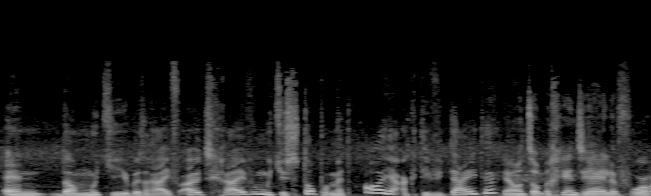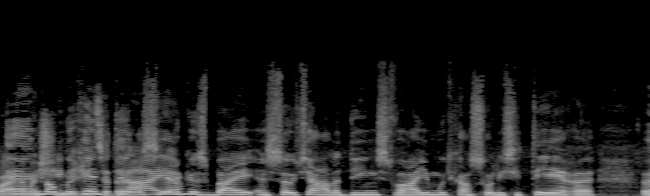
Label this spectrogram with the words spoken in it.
En dan moet je je bedrijf uitschrijven, moet je stoppen met al je activiteiten. Ja, want dan begint die hele En voorwaardenmachine dan begint het hele circus bij een sociale dienst waar je moet gaan solliciteren. Eh,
